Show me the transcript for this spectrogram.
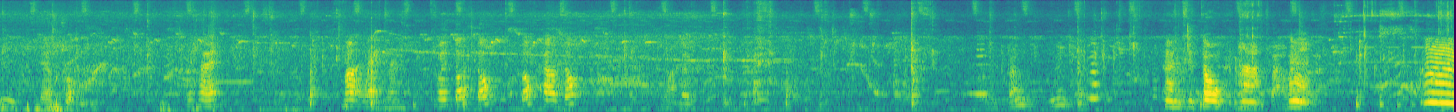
อืมเดี๋ยวส่งไม่ใช่เหมาะแหลกนะโอ้ยโต๊ะโต๊ะโต๊ะเขาโต๊ะเลยอืมอืมนั่นคือตกฮะเปล่าอืม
